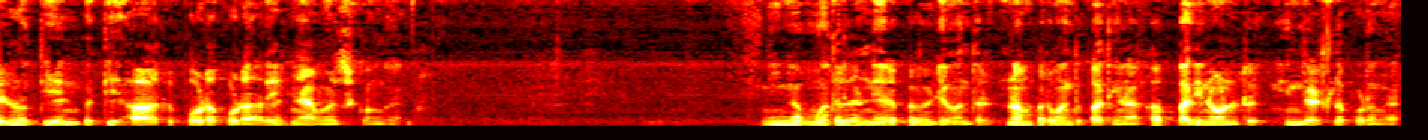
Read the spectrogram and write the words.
எழுநூற்றி எண்பத்தி ஆறு போடக்கூடாது ஞாபகம் வச்சுக்கோங்க. நீங்கள் முதல்ல நிரப்ப வேண்டிய வந்து நம்பர் வந்து பார்த்தீங்கன்னாக்கா பதினொன்று இந்த இடத்துல போடுங்க.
